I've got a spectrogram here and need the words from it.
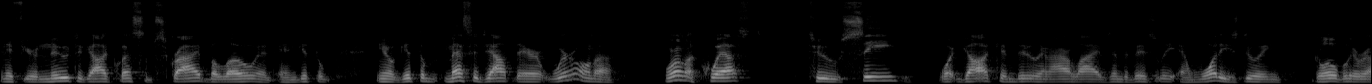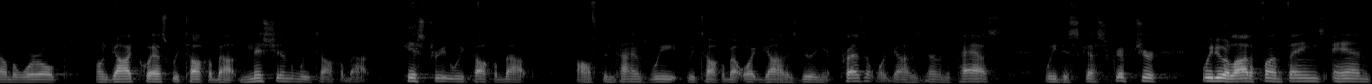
And if you're new to God Quest, subscribe below and, and get the you know get the message out there. We're on a we're on a quest to see what God can do in our lives individually and what He's doing globally around the world. On God Quest, we talk about mission, we talk about history. We talk about, oftentimes, we, we talk about what God is doing at present, what God has done in the past. We discuss scripture. We do a lot of fun things. And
